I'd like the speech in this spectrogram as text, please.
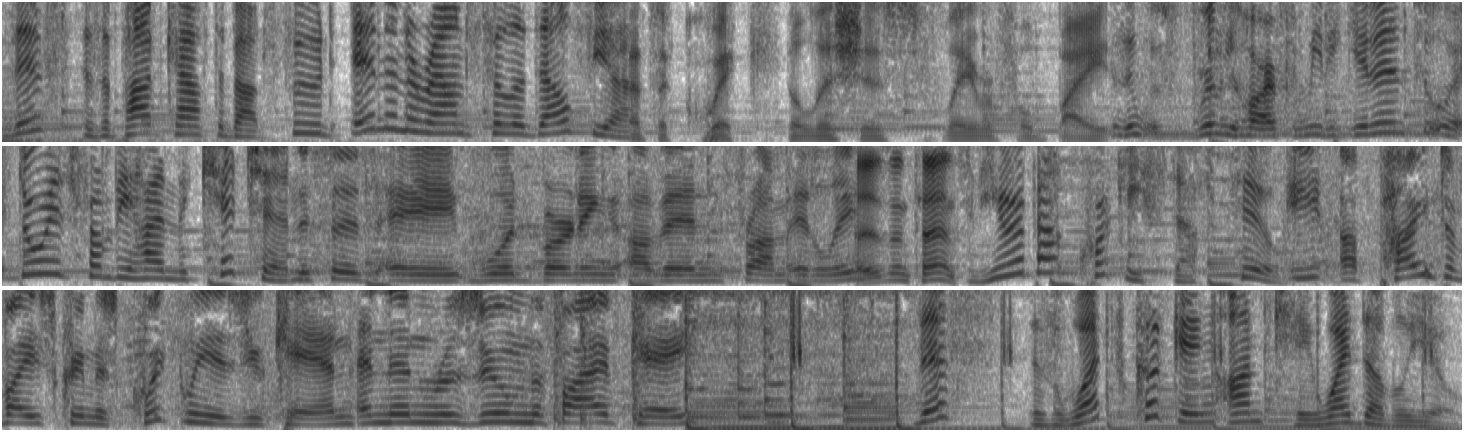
This is a podcast about food in and around Philadelphia. That's a quick, delicious, flavorful bite. It was really hard for me to get into it. Stories from behind the kitchen. This is a wood burning oven from Italy. It is intense. And hear about quirky stuff too. Eat a pint of ice cream as quickly as you can and then resume the 5K. This is What's Cooking on KYW.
